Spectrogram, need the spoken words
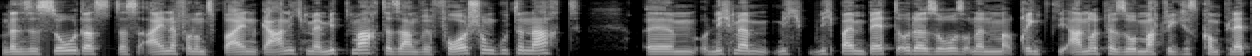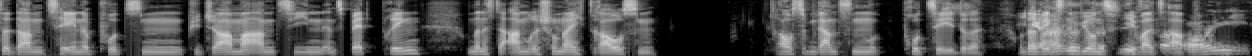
Und dann ist es so, dass dass einer von uns beiden gar nicht mehr mitmacht. Da sagen wir vorher schon gute Nacht, ähm, und nicht mehr nicht nicht beim Bett oder so, sondern bringt die andere Person macht wirklich das Komplette dann Zähneputzen, Pyjama anziehen, ins Bett bringen und dann ist der andere schon eigentlich draußen aus dem ganzen Prozedere. Und da Ja, wechseln das wir uns jeweils ab. euch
